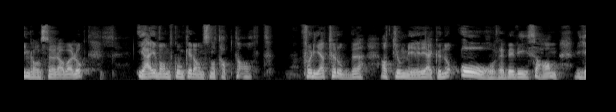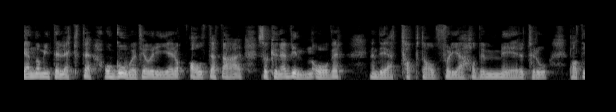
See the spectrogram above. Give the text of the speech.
inngangsdøra var lukt. Jeg vant konkurransen og tapte alt. Fordi jeg trodde at jo mer jeg kunne overbevise ham gjennom intellektet og gode teorier og alt dette her, så kunne jeg vinne den over. Men det jeg tapte alt fordi jeg hadde mer tro på at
